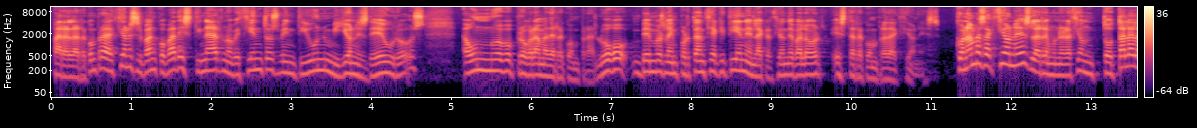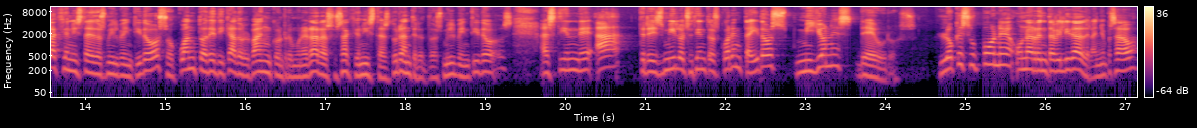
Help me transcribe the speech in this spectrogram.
Para la recompra de acciones el banco va a destinar 921 millones de euros a un nuevo programa de recompra. Luego vemos la importancia que tiene en la creación de valor esta recompra de acciones. Con ambas acciones, la remuneración total al accionista de 2022, o cuánto ha dedicado el banco en remunerar a sus accionistas durante el 2022, asciende a 3.842 millones de euros lo que supone una rentabilidad del año pasado,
